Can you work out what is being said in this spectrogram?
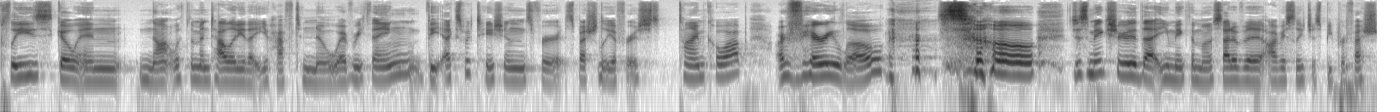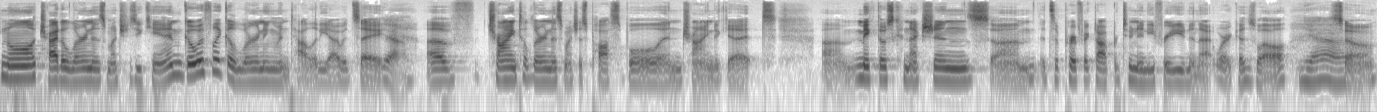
please go in not with the mentality that you have to know everything. The expectations for especially a first time co-op are very low. so just make sure that you make the most out of it. Obviously just be professional, try to learn as much as you can. Go with like a learning mentality, I would say, Yeah. of trying to learn as much as possible and trying to get um, make those connections. Um, it's a perfect opportunity for you to network as well. Yeah. So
